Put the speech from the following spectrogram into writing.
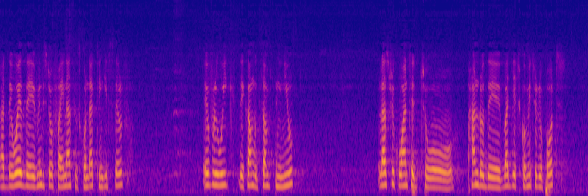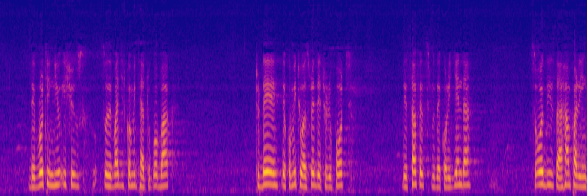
at the way the Minister of Finance is conducting itself. Every week they come with something new. Last week wanted to handle the budget committee report. They brought in new issues, so the budget committee had to go back. Today the committee was ready to report. They surfaced with the corrigenda. So all these are hampering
